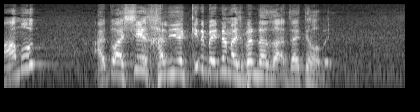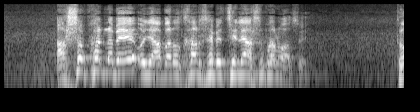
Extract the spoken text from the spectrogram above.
মাহমুদ আমি তো আসছি খালি কিনে বেইনা মাসবেন্ডা যাইতে হবে। আশরফ খান নামে ওই যে আবারত খান সাহেবের ছেলে আশরফ খানও আছে। তো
